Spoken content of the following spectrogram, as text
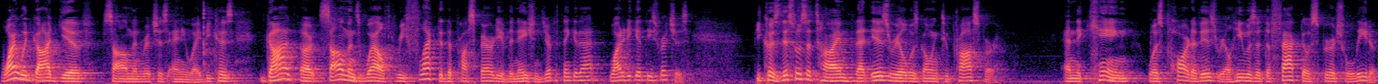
Why would God give Solomon riches anyway? Because God, uh, Solomon's wealth reflected the prosperity of the nation. Did you ever think of that? Why did he get these riches? Because this was a time that Israel was going to prosper, and the king was part of Israel. He was a de facto spiritual leader.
